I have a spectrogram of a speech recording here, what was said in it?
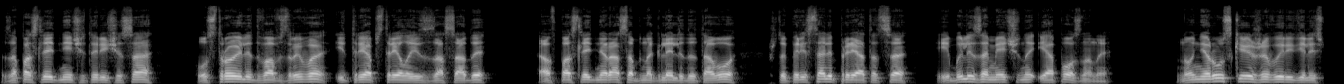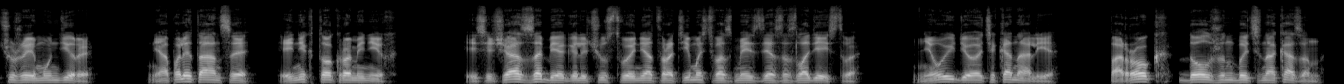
за последние четыре часа устроили два взрыва и три обстрела из засады, а в последний раз обнаглели до того, что перестали прятаться и были замечены и опознаны. Но не русские же вырядились в чужие мундиры, неаполитанцы и никто кроме них. И сейчас забегали, чувствуя неотвратимость возмездия за злодейство. Не уйдете, каналье. Порог должен быть наказан.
